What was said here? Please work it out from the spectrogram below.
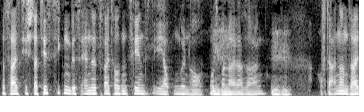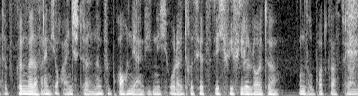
Das heißt, die Statistiken bis Ende 2010 sind eher ungenau, muss man leider sagen. Auf der anderen Seite können wir das eigentlich auch einstellen. Ne? Wir brauchen die eigentlich nicht. Oder interessiert es dich, wie viele Leute unsere Podcast hören?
